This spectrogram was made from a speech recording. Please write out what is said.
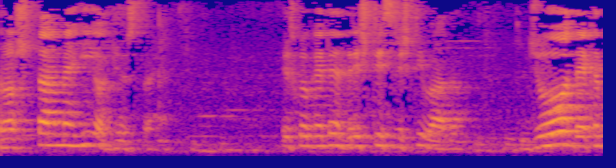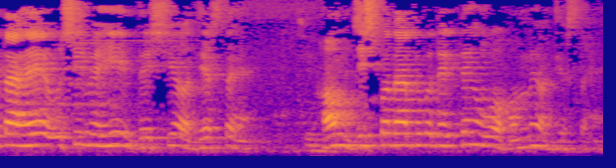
दृष्टा में ही अध्यस्त है। इसको कहते हैं दृष्टि सृष्टिवाद। जो देखता है उसी में ही दृश्य अध्यस्त है। हम जिस पदार्थ को देखते हैं, वो हम में अध्यस्त है।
